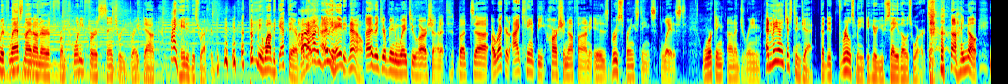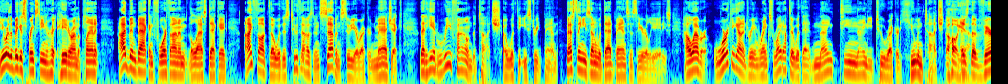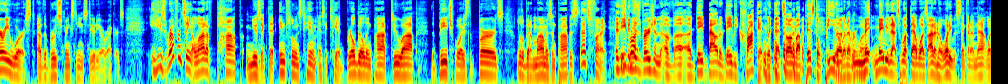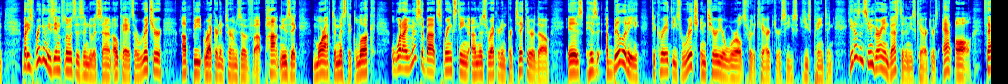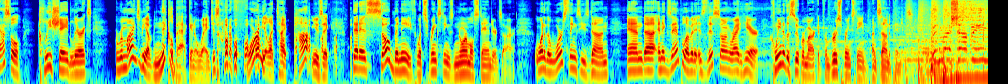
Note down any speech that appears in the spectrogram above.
with Last Night on Earth from 21st Century Breakdown. I hated this record. it Took me a while to get there, but I, I- I really think- hate it now. I think you're being way too harsh on it. But uh, a record I can't be harsh enough on is Bruce Springsteen's latest, Working on a Dream. And may I just inject that it thrills me to hear you say those words. I know. You are the biggest Springsteen ha- hater on the planet. I've been back and forth on him the last decade. I thought, though, with his 2007 studio record, Magic, that he had refound the touch uh, with the E Street Band. Best thing he's done with that band since the early 80s. However, Working on a Dream ranks right up there with that 1992 record, Human Touch, Oh, as the very worst of the Bruce Springsteen studio records. He's referencing a lot of pop music that influenced him as a kid. Brill building pop, doo-wop, the Beach Boys, the Byrds, a little bit of Mamas and Papas. That's fine. And He's even brought- his version of uh, a Dave bout of Davy Crockett with that song about Pistol Pete or whatever it was. may- maybe that's what that was. I don't know what he was thinking on that one. But he's bringing these influences into his sound. Okay, it's a richer, upbeat record in terms of uh, pop music, more optimistic look. What I miss about Springsteen on this record in particular, though, is his ability to create these rich interior worlds for the characters he's, he's painting. He doesn't seem very invested in these characters at all. Facile, cliched lyrics. reminds me of Nickelback in a way, just kind of formula type pop music that is so beneath what Springsteen's normal standards are. One of the worst things he's done, and uh, an example of it is this song right here Queen of the Supermarket from Bruce Springsteen on Sound Opinions. With my shopping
